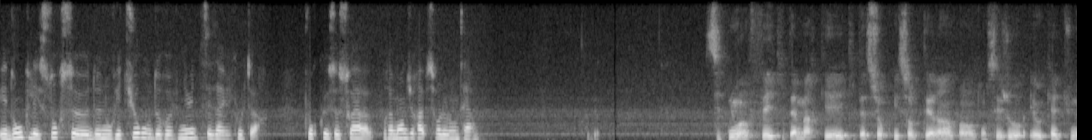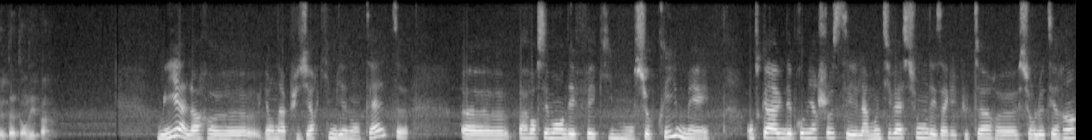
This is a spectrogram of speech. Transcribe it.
et donc les sources de nourriture ou de revenus de ces agriculteurs, pour que ce soit vraiment durable sur le long terme. Très bien. Cite-nous un fait qui t'a marqué, qui t'a surpris sur le terrain pendant ton séjour et auquel tu ne t'attendais pas. Oui, alors euh, il y en a plusieurs qui me viennent en tête. Euh, pas forcément des faits qui m'ont surpris, mais en tout cas, une des premières choses, c'est la motivation des agriculteurs euh, sur le terrain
